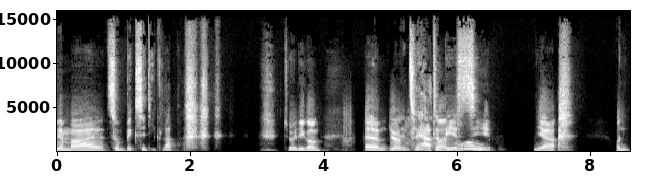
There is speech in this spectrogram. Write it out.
wir mal zum Big City Club. Entschuldigung. Ähm, zu Hertha BSC. Uh. Ja. Und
